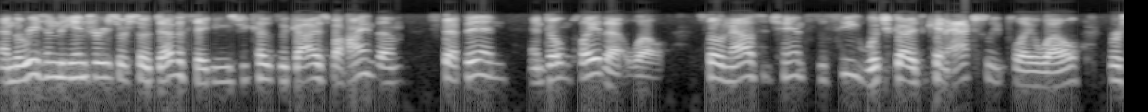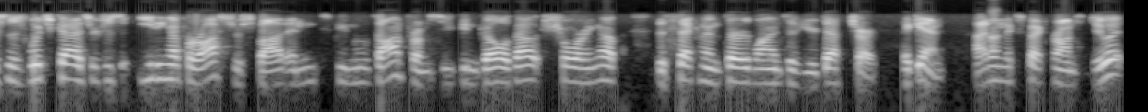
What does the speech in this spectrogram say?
And the reason the injuries are so devastating is because the guys behind them step in and don't play that well. So now's a chance to see which guys can actually play well versus which guys are just eating up a roster spot and need to be moved on from so you can go about shoring up the second and third lines of your depth chart. Again, I don't expect Ron to do it,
